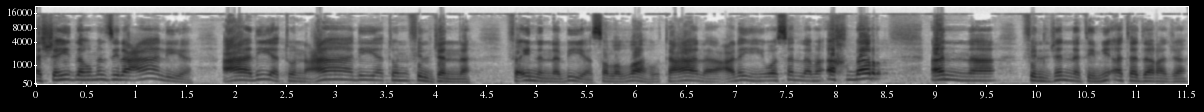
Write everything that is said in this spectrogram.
الشهيد له منزلة عالية عالية عالية في الجنة. فإن النبي صلى الله تعالى عليه وسلم أخبر أن في الجنة مئة درجة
